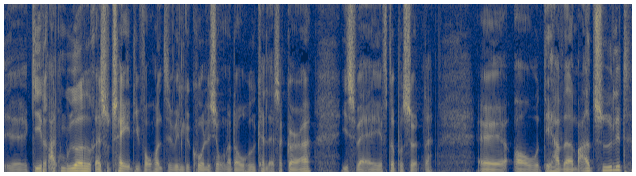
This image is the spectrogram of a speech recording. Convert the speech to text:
øh, give et ret mudret resultat i forhold til, hvilke koalitioner der overhovedet kan lade sig gøre i Sverige efter på søndag. Øh, og det har været meget tydeligt,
